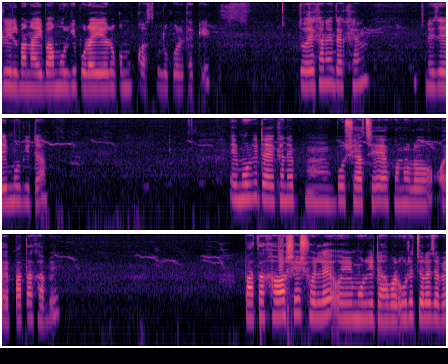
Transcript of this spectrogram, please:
গ্রিল বানাই বা মুরগি পোড়াই এরকম কাজগুলো করে থাকি। তো এখানে দেখেন, এই যে এই মুরগিটা। এই মুরগিটা এখানে বসে আছে, এখন হলো পাতা খাবে। পাতা খাওয়া শেষ হলে ওই মুরগিটা আবার উড়ে চলে যাবে,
